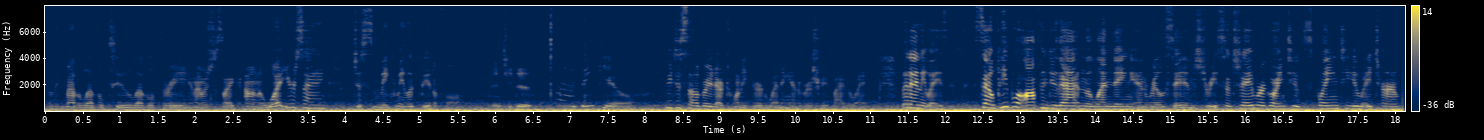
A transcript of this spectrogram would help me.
something about a level two, level three, and I was just like, I don't know what you're saying, just make me look beautiful. And she did. Oh, thank you. Just celebrated our 23rd wedding anniversary, by the way. But anyways, so people often do that in the lending and real estate industry. So today we're going to explain to you a term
